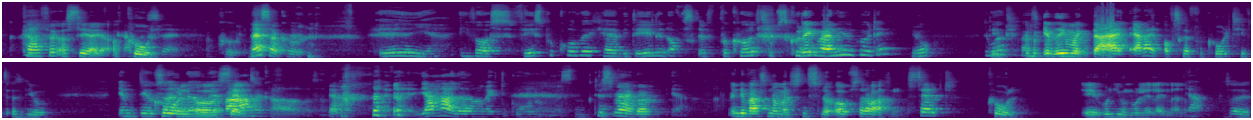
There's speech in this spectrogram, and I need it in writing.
Kaffe og serier og kål. Kaffe, Og kål. Masser af kål. øh, ja, i vores Facebook-gruppe kan vi dele en opskrift på kåltips. Kunne det ikke være en lille god idé? Jo. Det Det, jeg ved ikke, der er, er der en opskrift på kåltips? Altså, det er jo, Jamen, det er jo kål sådan noget og med salt. varmegrader og sådan Ja. Men øh, jeg har lavet nogle rigtig gode nogle. Sådan Det smager godt. Ja. men det var sådan, når man sådan slår op, så der var sådan salt, kål, øh, olivenolie eller et eller andet. Ja. Så,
